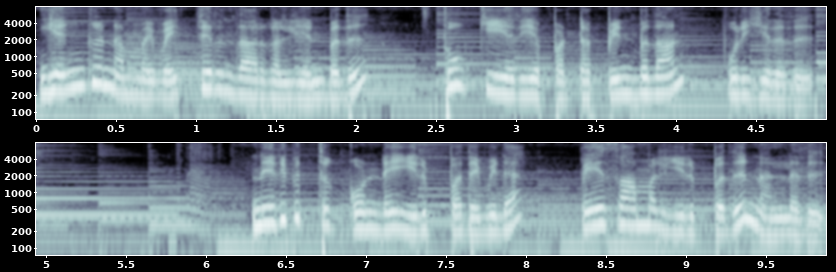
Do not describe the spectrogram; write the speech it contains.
எங்கு நம்மை வைத்திருந்தார்கள் என்பது தூக்கி எறியப்பட்ட பின்புதான் புரிகிறது. நிரூபித்துக்கொண்டே இருப்பதை விட பேசாமல் இருப்பது நல்லது.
